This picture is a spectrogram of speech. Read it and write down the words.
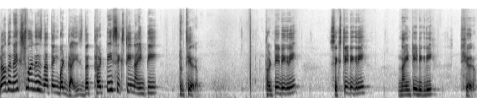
now the next one is nothing but guys the 30 60 90 theorem 30 degree 60 degree 90 degree theorem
